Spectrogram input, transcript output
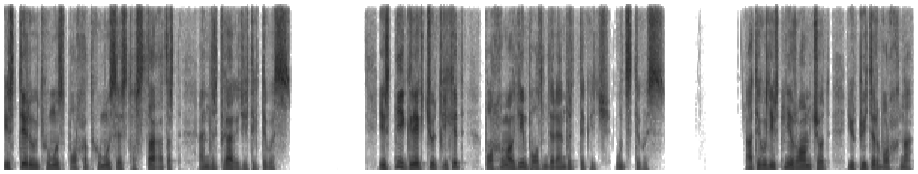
Эртээр үед хүмүүс Бурхад хүмүүсээс тусдаа газарт амьдардаг гэж итгэдэг байсан. Эртний грекчүүд гэхэд бурхан олимп уулан дээр амьдардаг гэж үздэг байсан. А тэгвэл эртний ромчууд Юпитер бурхнаа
